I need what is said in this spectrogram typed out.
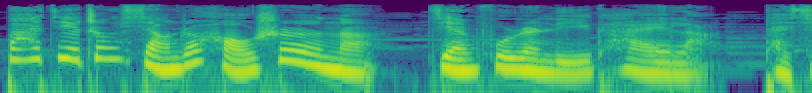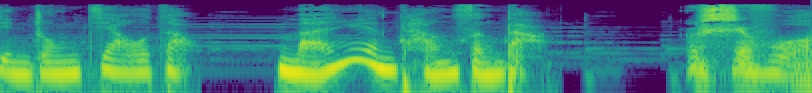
八戒正想着好事呢，见夫人离开了，他心中焦躁，埋怨唐僧道。师傅，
